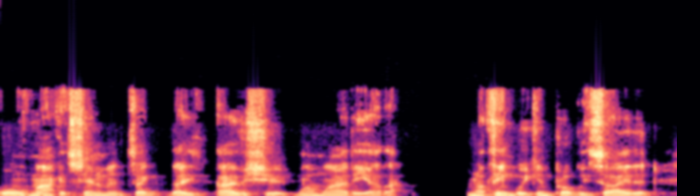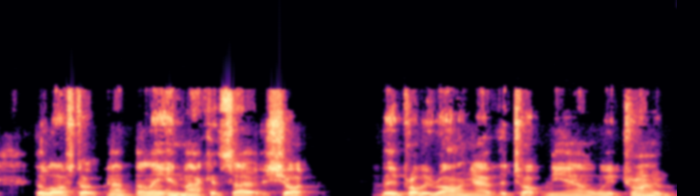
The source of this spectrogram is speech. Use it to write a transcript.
all market sentiments, they, they overshoot one way or the other. And I think we can probably say that the livestock, uh, the land market's overshot. They're probably rolling over the top now. We're trying to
